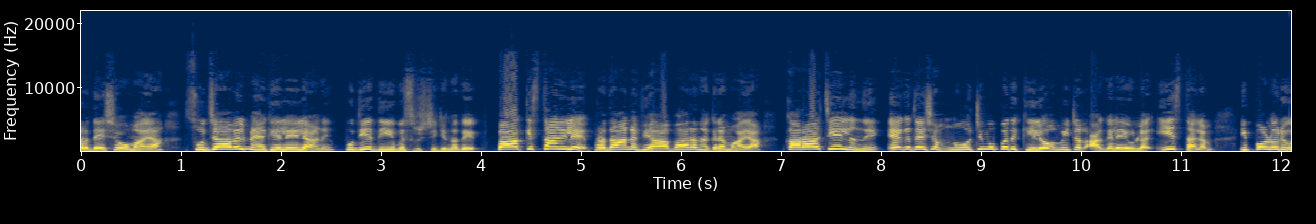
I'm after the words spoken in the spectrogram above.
പ്രദേശവുമായ സുജാവൽ മേഖലയിലാണ് പുതിയ ദ്വീപ് സൃഷ്ടിക്കുന്നത്. പാകിസ്ഥാനിലെ പ്രധാന വ്യാപാര നഗരമായ കറാച്ചിയിൽ നിന്ന് ഏകദേശം നൂറ്റി മുപ്പത് കിലോമീറ്റർ അകലെയുള്ള ഈ സ്ഥലം ഇപ്പോൾ ഒരു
